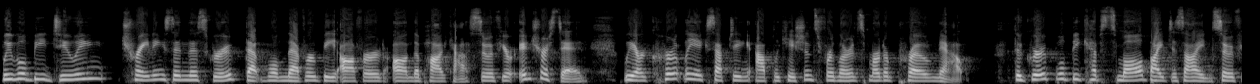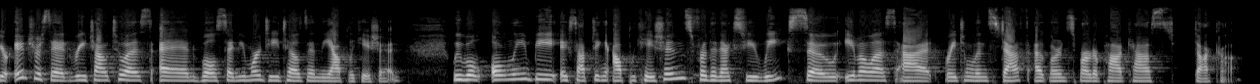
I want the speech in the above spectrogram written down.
We will be doing trainings in this group that will never be offered on the podcast. So if you're interested, we are currently accepting applications for Learn Smarter Pro now. The group will be kept small by design. So if you're interested, reach out to us and we'll send you more details in the application. We will only be accepting applications for the next few weeks. So email us at Rachel and Steph at learnsmarterpodcast.com.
